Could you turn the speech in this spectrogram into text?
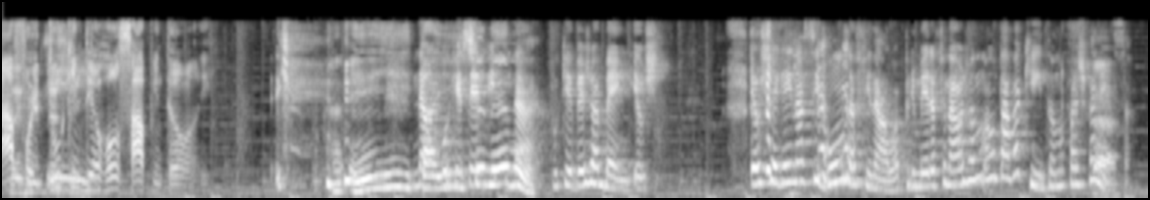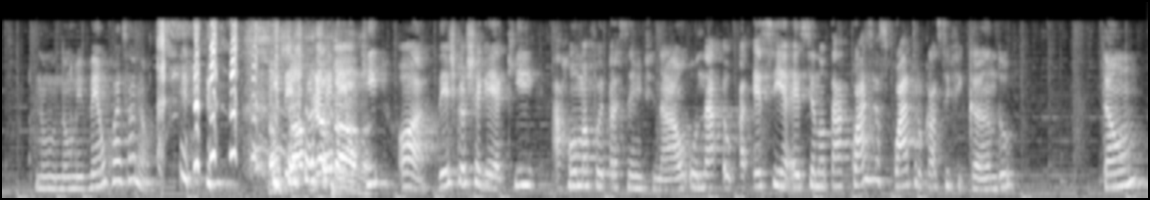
Ah, foi tu que enterrou o sapo, então. Eita, não, porque isso teve, é mesmo. Não, porque veja bem, eu, eu cheguei na segunda final. A primeira final eu já não tava aqui, então não faz diferença. Tá. Não, não me venham com essa, não. Então, desde que eu já cheguei tava. aqui, ó, desde que eu cheguei aqui, a Roma foi pra semifinal. O, na, esse, esse ano tá quase as quatro classificando. Então.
